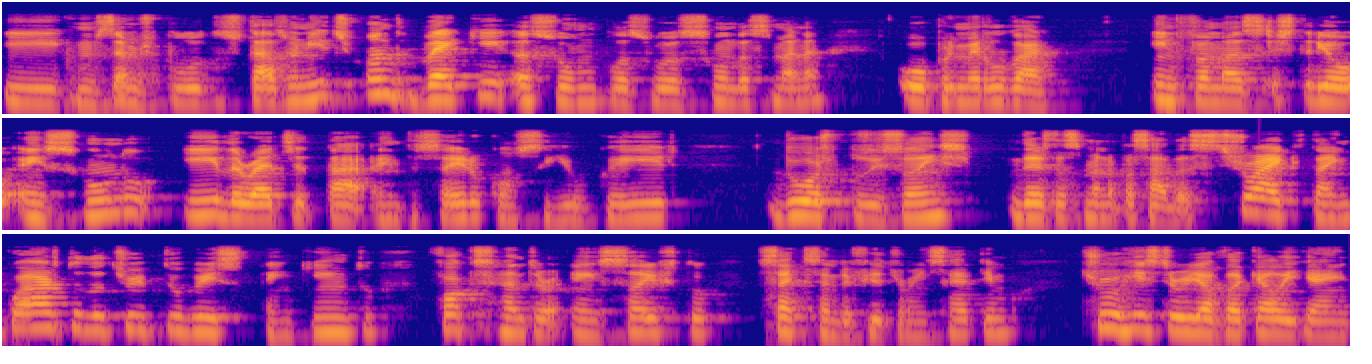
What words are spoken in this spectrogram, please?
E começamos pelo dos Estados Unidos, onde Becky assume pela sua segunda semana o primeiro lugar. Infamous estreou em segundo e The Ratchet está em terceiro, conseguiu cair duas posições desde a semana passada. Strike está em quarto, The Trip to Greece em quinto, Fox Hunter em sexto, Sex and the Future em sétimo, True History of the Kelly Gang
